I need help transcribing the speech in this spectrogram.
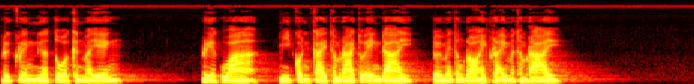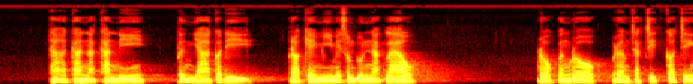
หรือเกรงเนื้อตัวขึ้นมาเอง เรียกว่ามีกลไกทำร้ายตัวเองได้ โดยไม่ต้องรอให้ใครมาทำร้าย ถ้าอาการหนักขั้นนี้ พึ่งยาก็ดี เพราะเคมีไม่สมดุลหนักแล้ว โรคบางโรคเริ่มจากจิตก็จริง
